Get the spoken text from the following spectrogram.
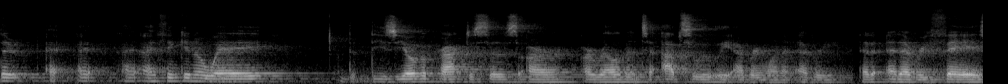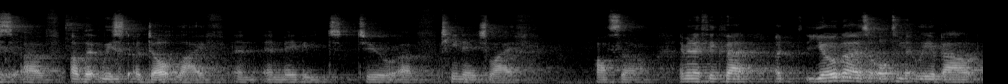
there, I, I, I think in a way these yoga practices are, are relevant to absolutely everyone at every at, at every phase of, of at least adult life and, and maybe to of teenage life also. I mean, I think that uh, yoga is ultimately about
